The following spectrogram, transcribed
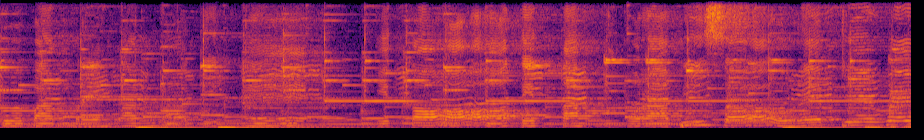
aku pamreh lan atine kita titah ora bisa urip dhewe.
